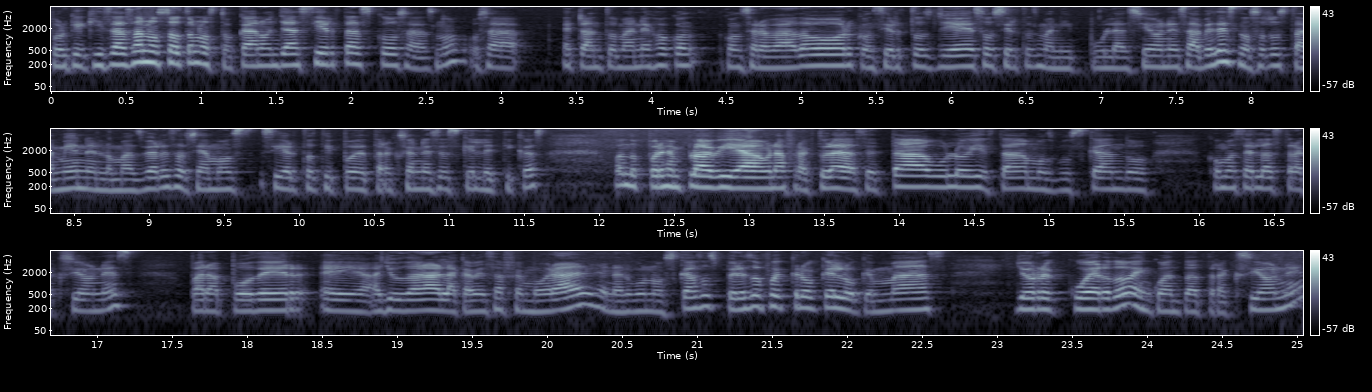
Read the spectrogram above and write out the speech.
porque quizás a nosotros nos tocaron ya ciertas cosas, ¿no? O sea, tanto manejo conservador, con ciertos yesos, ciertas manipulaciones. A veces nosotros también en lo más verdes hacíamos cierto tipo de tracciones esqueléticas. Cuando, por ejemplo, había una fractura de acetábulo y estábamos buscando cómo hacer las tracciones para poder eh, ayudar a la cabeza femoral en algunos casos. Pero eso fue creo que lo que más yo recuerdo en cuanto a tracciones.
